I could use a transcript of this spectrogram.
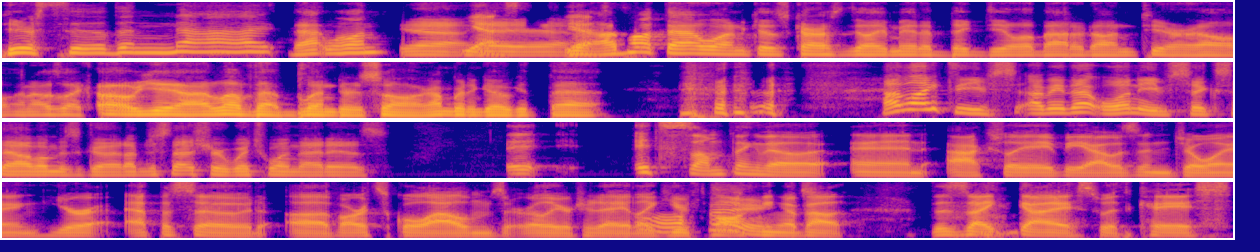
"Here's to the Night" that one. yeah, Yes, yeah, yeah, yeah. Yeah, I bought that one because Carson Daly made a big deal about it on TRL, and I was like, "Oh yeah, I love that Blender song. I'm gonna go get that." I liked Eve. I mean, that one Eve Six album is good. I'm just not sure which one that is. it it's something though and actually ab i was enjoying your episode of art school albums earlier today like Aw, you're talking about the zeitgeist with case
